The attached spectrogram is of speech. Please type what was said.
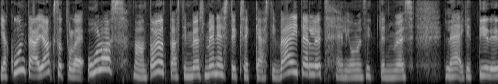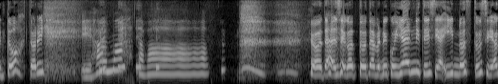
Ja kun tämä jakso tulee ulos, mä oon toivottavasti myös menestyksekkäästi väitellyt, eli olen sitten myös lääketieteen tohtori. Ihan mahtavaa! Joo, tähän sekoittuu tämmöinen kuin jännitys ja innostus ja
